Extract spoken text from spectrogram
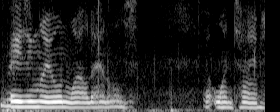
raising my own wild animals at one time.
